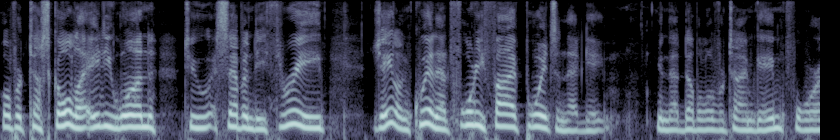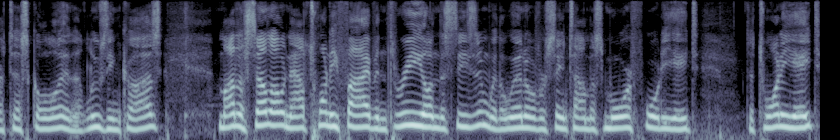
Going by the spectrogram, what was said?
over Tuscola 81 to 73. Jalen Quinn had 45 points in that game, in that double overtime game for Tuscola in a losing cause. Monticello now 25 and 3 on the season with a win over St. Thomas More 48 to 28.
